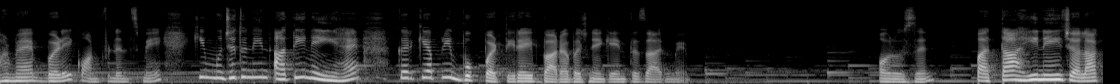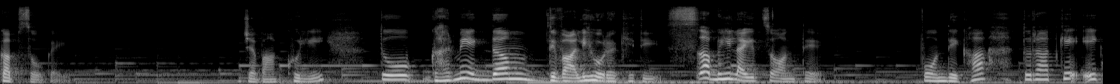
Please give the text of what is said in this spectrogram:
और मैं बड़े कॉन्फिडेंस में कि मुझे तो नींद आती नहीं है, करके अपनी बुक पढ़ती रही बारह बजने के इंतज़ार में। और उस दिन पता ही नहीं चला कब सो गई। जब आँख खुली तो घर में एकदम दिवाली हो रखी थी, सभी लाइट्स ऑन थे। फ़ोन देखा तो रात के एक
